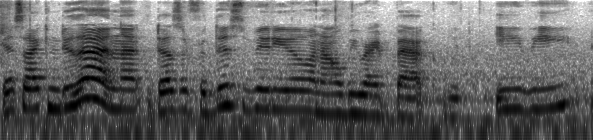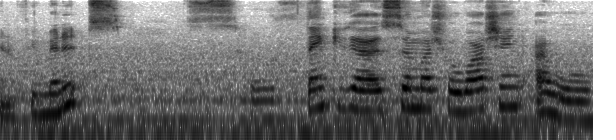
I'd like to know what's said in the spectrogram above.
guess I can do that and that does it for this video and I'll be right back with Evie in a few minutes. So thank you guys so much for watching. I will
